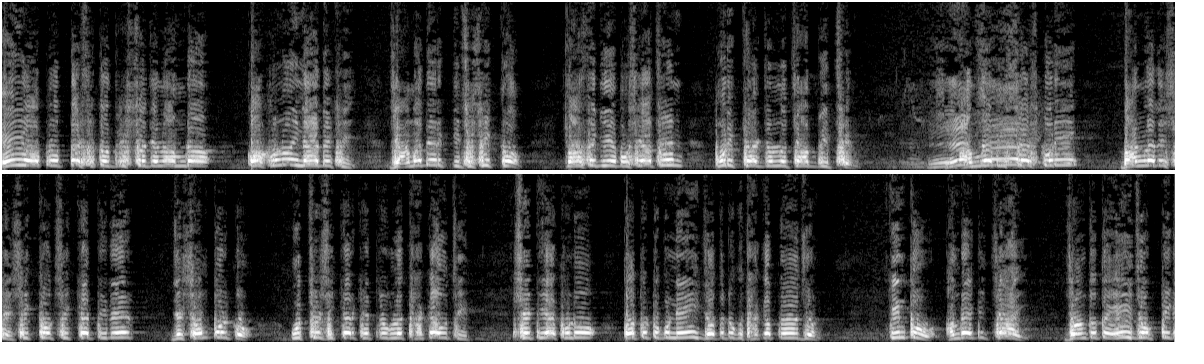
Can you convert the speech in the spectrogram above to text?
এই অপ্রত্যাশিত দৃশ্য যেন আমরা কখনোই না দেখি যে আমাদের কিছু শিক্ষক ক্লাসে গিয়ে বসে আছেন, পরীক্ষার জন্য চাপ দিচ্ছেন। আমরা বিশ্বাস করি বাংলাদেশে শিক্ষক শিক্ষার্থীদের যে সম্পর্ক, উচ্চ শিক্ষার ক্ষেত্রগুলো থাকা উচিত, সেটি এখনও ততটুকু নেই, যতটুকু থাকা প্রয়োজন। কিন্তু আমরা এটি চাই যে অন্তত এই যৌক্তিক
